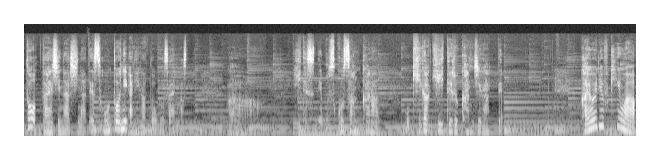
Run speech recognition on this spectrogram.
と大事な品です。本当にありがとうございます。あいいですね。息子さんからこう気が利いてる感じがあって。通いり付近は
